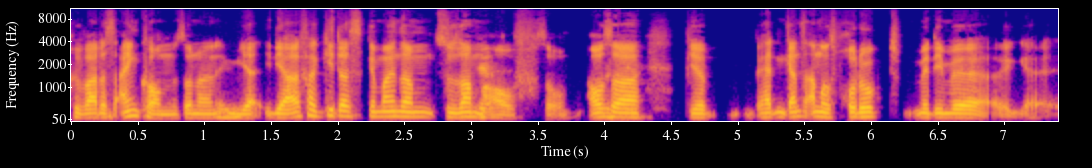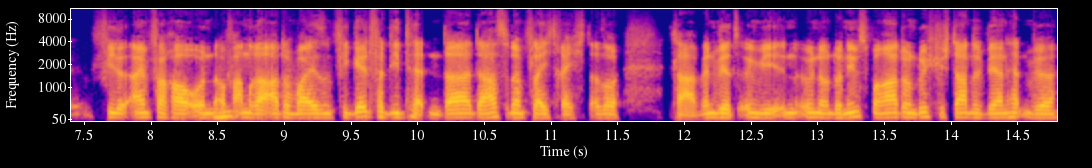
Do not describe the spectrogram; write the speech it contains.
privates Einkommen, sondern im mhm. Idealfall geht das gemeinsam zusammen ja. auf. So. Außer okay. wir hätten ein ganz anderes Produkt, mit dem wir äh, viel einfacher und mhm. auf andere Art und Weise viel Geld verdient hätten. Da, da hast du dann vielleicht recht. Also klar, wenn wir jetzt irgendwie in irgendeiner Unternehmensberatung durchgestartet wären, hätten wir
